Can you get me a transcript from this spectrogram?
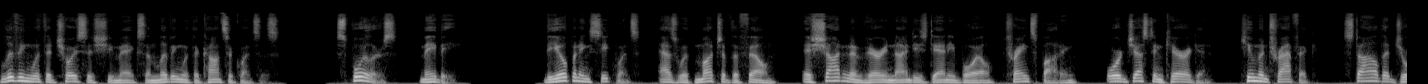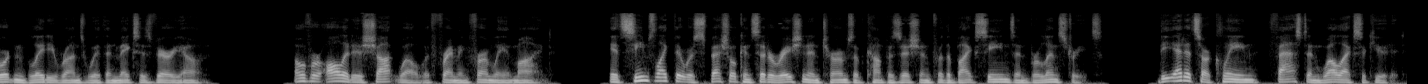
living with the choices she makes and living with the consequences. Spoilers, maybe. The opening sequence, as with much of the film, is shot in a very 90s Danny Boyle, Trainspotting, or Justin Kerrigan, Human Traffic, style that Jordan Blady runs with and makes his very own. Overall, it is shot well with framing firmly in mind. It seems like there was special consideration in terms of composition for the bike scenes and Berlin streets. The edits are clean, fast, and well executed.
